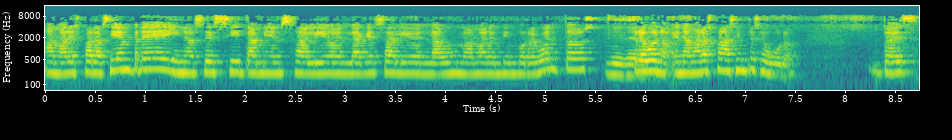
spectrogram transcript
Amar es para siempre y no sé si también salió en la que salió en la 1 Amar en tiempos revueltos. Pero bueno, en Amar es para siempre seguro. Entonces,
